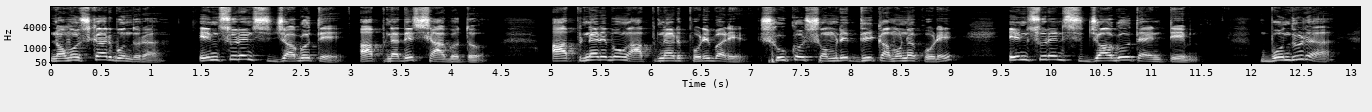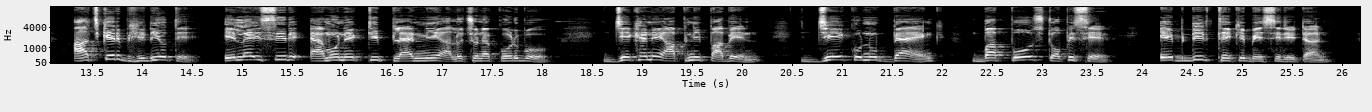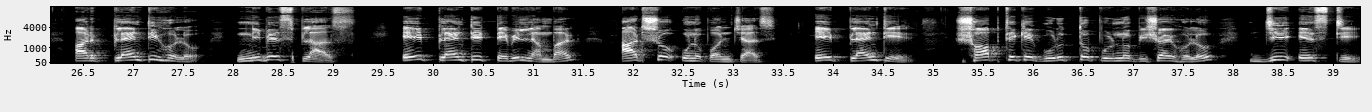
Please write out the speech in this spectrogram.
নমস্কার বন্ধুরা ইন্স্যুরেন্স জগতে আপনাদের স্বাগত। আপনার এবং আপনার পরিবারের সুখ ও সমৃদ্ধি কামনা করে ইন্স্যুরেন্স জগৎ অ্যান্ড টিম বন্ধুরা, আজকের ভিডিওতে এলআইসির এমন একটি প্ল্যান নিয়ে আলোচনা করব, যেখানে আপনি পাবেন যে কোনো ব্যাংক বা পোস্ট অফিসের এফডির থেকে বেশি রিটার্ন আর প্ল্যানটি হলো নিবেশ প্লাস এই প্ল্যানটির টেবিল নাম্বার আটশো উনপঞ্চাশ এই প্ল্যানটির সব থেকে গুরুত্বপূর্ণ বিষয় হলো জিএসটি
